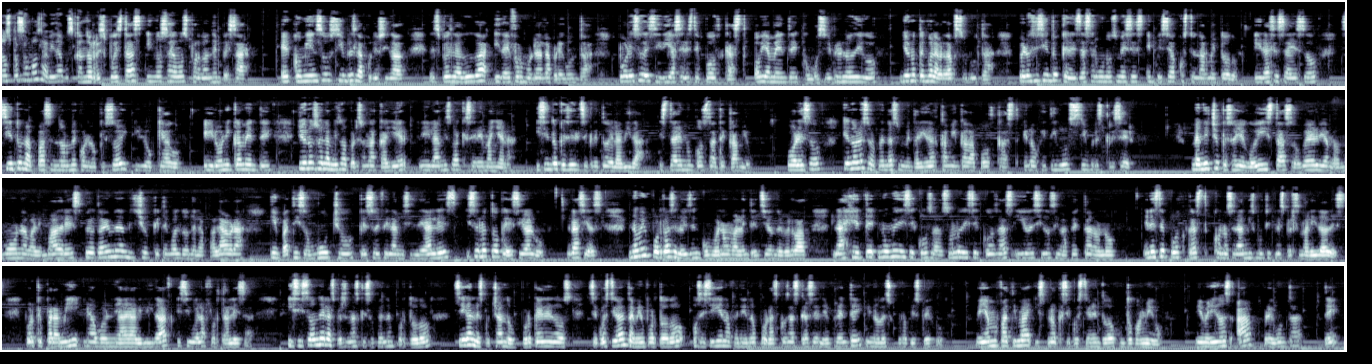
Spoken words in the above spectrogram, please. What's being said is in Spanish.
Nos pasamos la vida buscando respuestas y no sabemos por dónde empezar. El comienzo siempre es la curiosidad, después la duda y de ahí formular la pregunta. Por eso decidí hacer este podcast. Obviamente, como siempre lo digo, yo no tengo la verdad absoluta, pero sí siento que desde hace algunos meses empecé a cuestionarme todo, y gracias a eso siento una paz enorme con lo que soy y lo que hago. E irónicamente, yo no soy la misma persona que ayer ni la misma que seré mañana, y siento que ese es el secreto de la vida, estar en un constante cambio. Por eso, que no les sorprenda si mi mentalidad cambia en cada podcast, el objetivo siempre es crecer. Me han dicho que soy egoísta, soberbia, mamona, vale madres, pero también me han dicho que tengo el don de la palabra, que empatizo mucho, que soy fiel a mis ideales, y solo tengo que decir algo. Gracias. No me importa si lo dicen con buena o mala intención, de verdad. La gente no me dice cosas, solo dice cosas y yo decido si me afectan o no. En este podcast conocerán mis múltiples personalidades, porque para mí la vulnerabilidad es igual a fortaleza, y si son de las personas que se ofenden por todo, sigan escuchando, porque de dos, se cuestionan también por todo o se siguen ofendiendo por las cosas que hacen de enfrente y no de su propio espejo. Me llamo Fátima y espero que se cuestionen todo junto conmigo. Bienvenidos a Pregunta de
